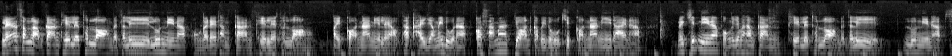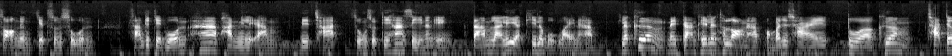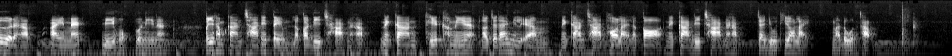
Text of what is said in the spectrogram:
และสำหรับการเทสและทดลองแบตเตอรี่รุ่นนี้นะครับ ผมก็ได้ทำการเทสและทดลองไปก่อนหน้านี้แล้ว ถ้าใครยังไม่ดูนะครับ ก็สามารถย้อนกลับไปดูคลิปก่อนหน้านี้ได้นะครับ ในคลิปนี้นะผมก็จะมาทำการเทสและทดลองแบตเตอรี่ รุ่นนี้นะครับ 21700 3.7 โวลต์ 5,000 มิลลิแอมป์ดิชาร์จ สูงสุดที่ 5C นั่นเอง ตามรายละเอียดที่ระบุไว้นะครับ และเครื่องในการเทสและทดลองนะครับ ผมก็จะใช้ตัวเครื่องชาร์จเจอร์นะครับ iMac B6 ตัวนี้นะ ก็จะทำการชาร์จให้เต็มแล้วก็ดีชาร์จนะครับ ในการเทสครั้งนี้เราจะได้มิลลิแอมในการชาร์จเท่าไหร่ แล้วก็ในการดีชาร์จนะครับ จะอยู่ที่เท่าไหร่มาดูนครับ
